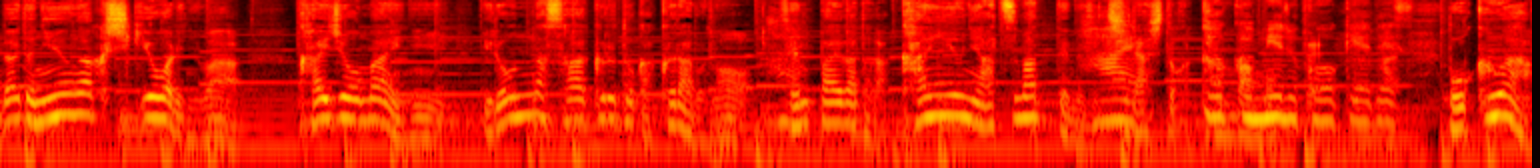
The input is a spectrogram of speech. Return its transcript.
大体入学式終わりには会場前にいろんなサークルとかクラブの先輩方が勧誘に集まってるんですよ、はい。チラシとかよ看板持って。く見る光景です、僕は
